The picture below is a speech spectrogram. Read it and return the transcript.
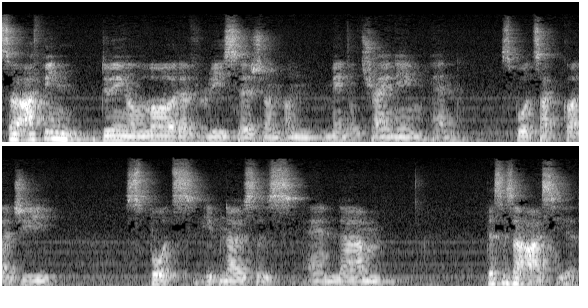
so I've been doing a lot of research on, on mental training and sports psychology, sports hypnosis, and um, this is how I see it.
